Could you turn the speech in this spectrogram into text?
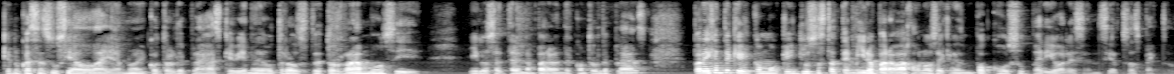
que nunca se ha ensuciado, vaya, ¿no? En control de plagas, que viene de otros, de otros ramos y, y, los entrenan para vender control de plagas. Pero hay gente que como que incluso hasta te mira para abajo, ¿no? O sea, que es un poco superiores en ciertos aspectos.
